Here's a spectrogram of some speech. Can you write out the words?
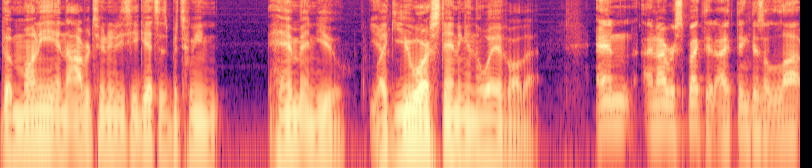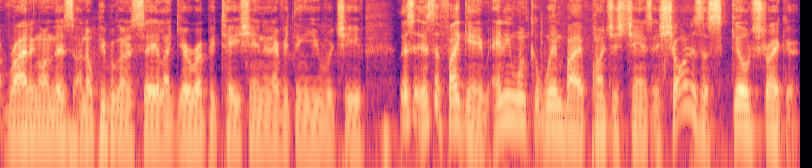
the money and the opportunities he gets is between him and you. Yeah. Like you are standing in the way of all that. and and I respect it. I think there's a lot riding on this. I know people are going to say like your reputation and everything you've achieved. Listen, it's a fight game. Anyone could win by a puncher's chance, and Sean is a skilled striker.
